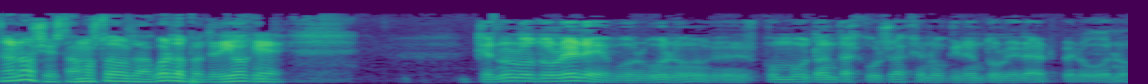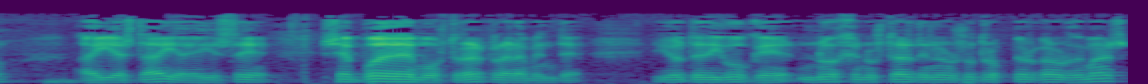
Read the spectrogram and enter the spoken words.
No, no, si estamos todos de acuerdo, pero te digo que Que no lo tolere, pues bueno, es como tantas cosas que no quieren tolerar, pero bueno, ahí está y ahí se, se puede demostrar claramente. Yo te digo que no es que nos traten a nosotros peor que a los demás,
